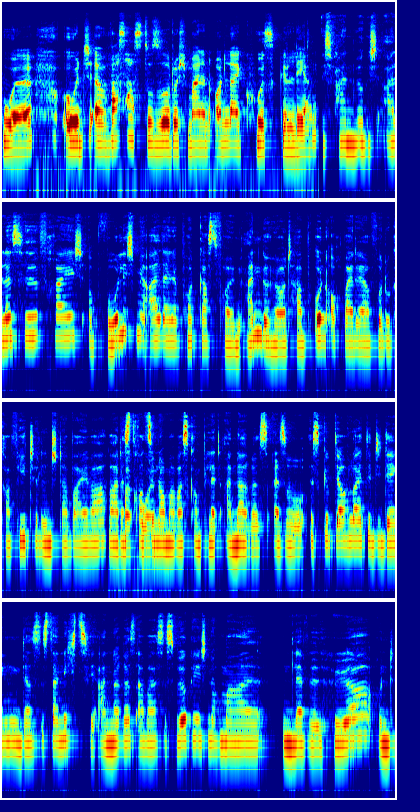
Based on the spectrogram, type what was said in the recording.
cool. Und äh, was hast du so durch meinen Online-Kurs gelernt? Ich fand wirklich alles hilfreich, obwohl ich mir all deine Podcast-Folgen angehört habe und auch bei der Fotografie-Challenge dabei war, war das Voll trotzdem cool. nochmal was komplett anderes. Also es gibt ja auch Leute, die denken, das ist da nichts wie anderes, aber es ist wirklich nochmal ein Level höher und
